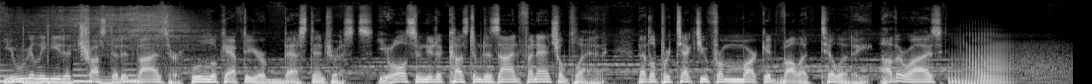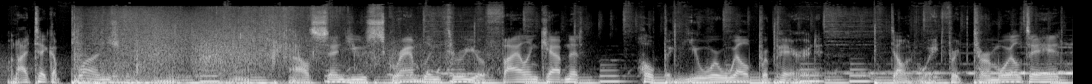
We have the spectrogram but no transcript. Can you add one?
you really need a trusted advisor who'll look after your best interests. You also need a custom designed financial plan that'll protect you from market volatility. Otherwise, when I take a plunge, I'll send you scrambling through your filing cabinet, hoping you were well prepared. Don't wait for turmoil to hit.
